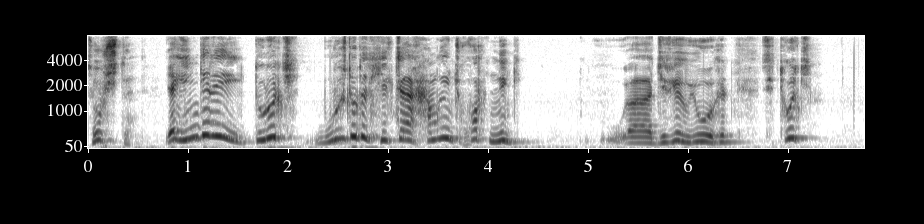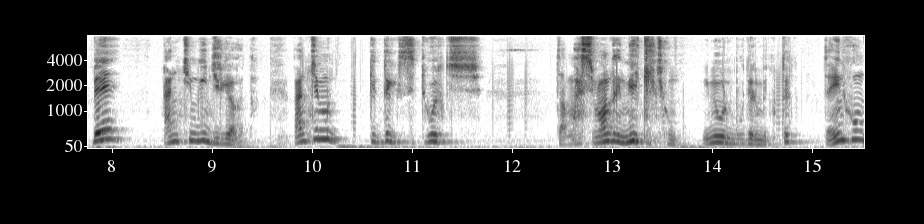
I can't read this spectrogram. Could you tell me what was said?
Зөв шүү дээ. Яг энэ дээр дөрүүлж үргэлжлүүлээд хэлж байгаа хамгийн чухал нэг аа, жиргээ юу гэхээр сэтгүүлч Б ганчимгийн жиргээ байна. Ганчим гэдэг сэтгүүлч за маш мундаг нийтлэлч хүн. Энэ үр бүгдээр мэддэг. За энэ хүн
